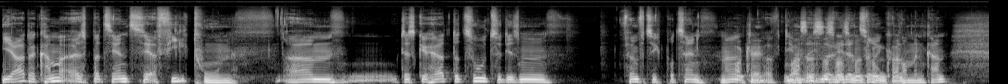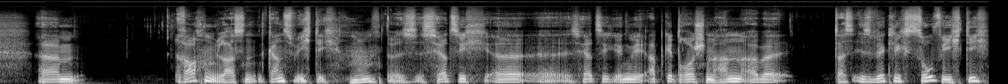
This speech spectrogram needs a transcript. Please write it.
Ja, da kann man als Patient sehr viel tun. Ähm, das gehört dazu, zu diesem 50 Prozent, ne, okay. auf die was man ist das, was man zurückkommen kann. kann. Ähm, Rauchen lassen, ganz wichtig. Es, es, hört sich, äh, es hört sich irgendwie abgedroschen an, aber das ist wirklich so wichtig,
